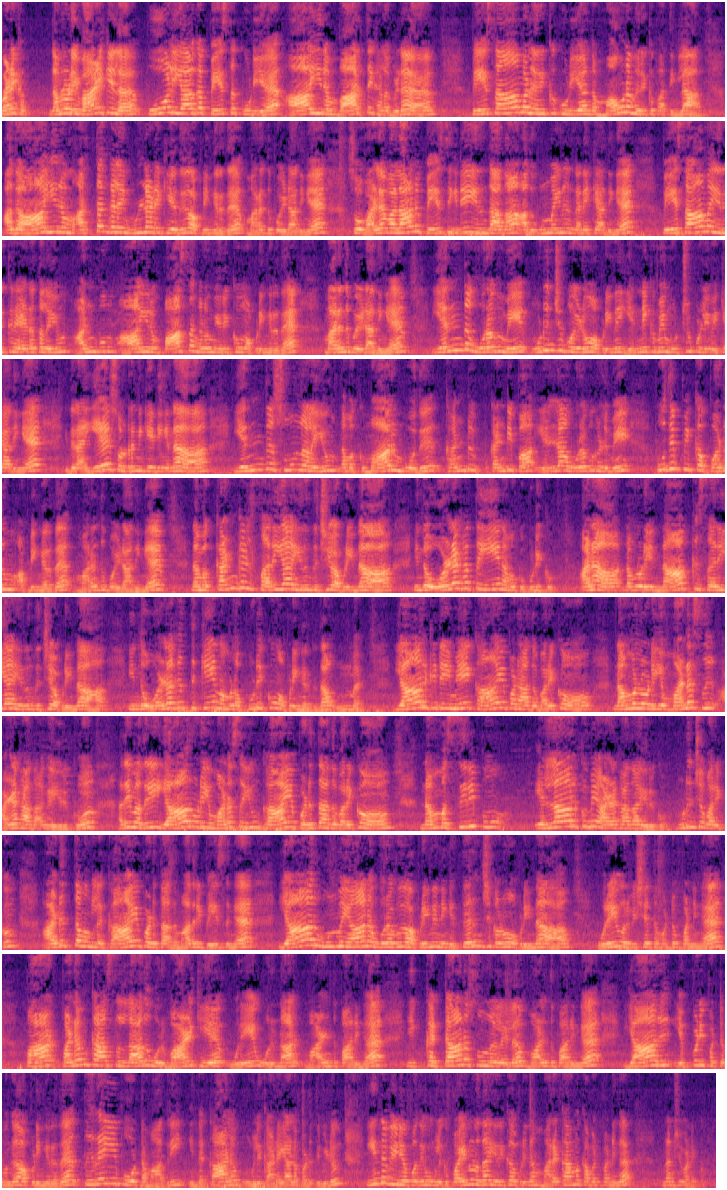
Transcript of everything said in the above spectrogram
வணக்கம். நம்மளுடைய வாழ்க்கையில போலியாக பேசக்கூடிய ஆயிரம் வார்த்தைகளை விட பேசாமல் இருக்கக்கூடிய அந்த மௌனம் இருக்கு பாத்தீங்களா? அது ஆயிரம் அர்த்தங்களை உள்ளடக்கியது அப்படிங்கறத மறந்து போயிடாதீங்க. சோ வளவலான்னு பேசிக்கிட்டே இருந்தாதான் அது உண்மைன்னு நினைக்காதீங்க. பேசாம இருக்கிற இடத்துலயும் அன்பும் ஆயிரம் பாசங்களும் இருக்கும் அப்படிங்கறத மறந்து போயிடாதீங்க. எந்த உறவுமே முடிஞ்சு போயிடும் அப்படின்னு என்னைக்குமே முற்றுப்புள்ளி வைக்காதீங்க. இதை நான் ஏன் சொல்றேன்னு கேட்டீங்கன்னா எந்த சூழ்நிலையும் நமக்கு மாறும்போது கண்டு கண்டிப்பா எல்லா உறவுகளுமே புதுப்பிக்கப்படும் அப்படிங்கறத மறந்து போயிடாதீங்க. நம்ம கண்கள் சரியா இருந்துச்சு அப்படின்னா இந்த உலகத்தையே நமக்கு பிடிக்கும். ஆனா நம்மளுடைய நாக்கு சரியா இருந்துச்சு அப்படின்னா இந்த உலகத்துக்கே நம்மள பிடிக்கும் அப்படிங்கிறது தான் உண்மை. யாருக்கிட்டையுமே காயப்படாத வரைக்கும் நம்மளுடைய மனசு அழகாதாங்க இருக்கும். அதே மாதிரி யாருடைய மனசையும் காயப்படுத்தாத வரைக்கும் நம்ம சிரிப்பும் எல்லாருக்குமே அழகாக தான் இருக்கும். முடிஞ்ச வரைக்கும் அடுத்தவங்களை காயப்படுத்தாத மாதிரி பேசுங்க. யார் உண்மையான உறவு அப்படின்னு நீங்கள் தெரிஞ்சுக்கணும் அப்படின்னா ஒரே ஒரு விஷயத்த மட்டும் பண்ணுங்க. பணம் காசு இல்லாத ஒரு வாழ்க்கைய ஒரே ஒரு நாள் வாழ்ந்து பாருங்க. இக்கட்டான சூழ்நிலையில வாழ்ந்து பாருங்க. யாரு எப்படிப்பட்டவங்க அப்படிங்கறத திரையை போட்ட மாதிரி இந்த காலம் உங்களுக்கு அடையாளப்படுத்திவிடும். இந்த வீடியோ பதிவு உங்களுக்கு பயனுள்ளதா இருக்கு அப்படின்னா மறக்காம கமெண்ட் பண்ணுங்க. நன்றி வணக்கம்.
